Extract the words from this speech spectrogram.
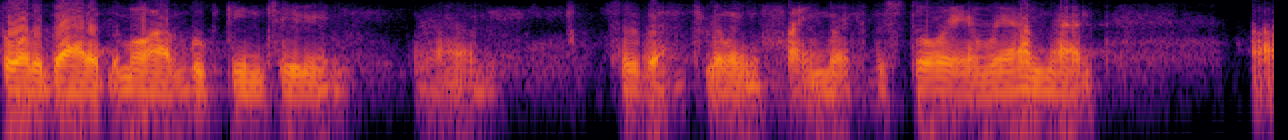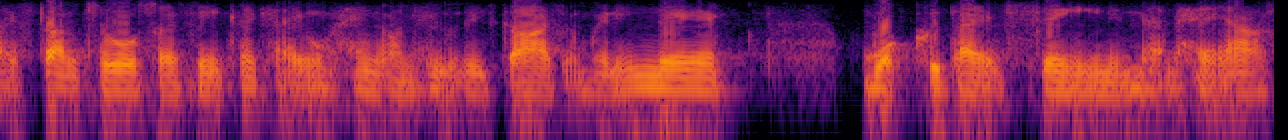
thought about it, the more I looked into um, sort of a thrilling framework of the story around that. I started to also think, okay, well, hang on, who are these guys that went in there? what could they have seen in that house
